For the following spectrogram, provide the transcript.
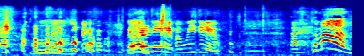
They don't need it, but we do. Come on.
